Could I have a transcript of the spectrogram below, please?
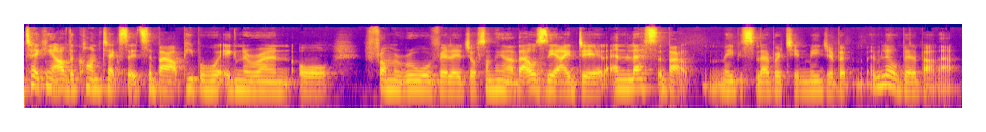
taking out of the context that it's about people who are ignorant or from a rural village or something like that, that was the idea and less about maybe celebrity and media but a little bit about that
